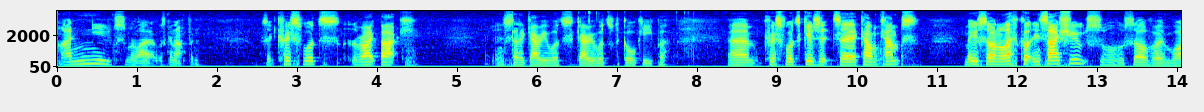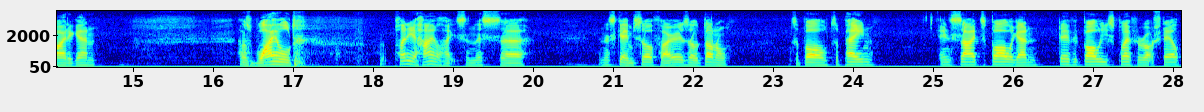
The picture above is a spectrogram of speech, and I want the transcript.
I knew something like that was going to happen. Was it Chris Woods, the right back, instead of Gary Woods? Gary Woods, the goalkeeper. Um, Chris Woods gives it to Callum Camps. Moves on the left, cut inside, shoots. Oh, over and wide again. That was wild. Plenty of highlights in this uh, in this game so far. Here's O'Donnell to Ball to Payne. Inside to Ball again. David Ball used to play for Rochdale.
